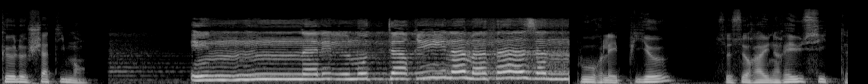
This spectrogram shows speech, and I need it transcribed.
que le châtiment. إن للمتقين مفازا Pour les pieux, ce sera une réussite.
